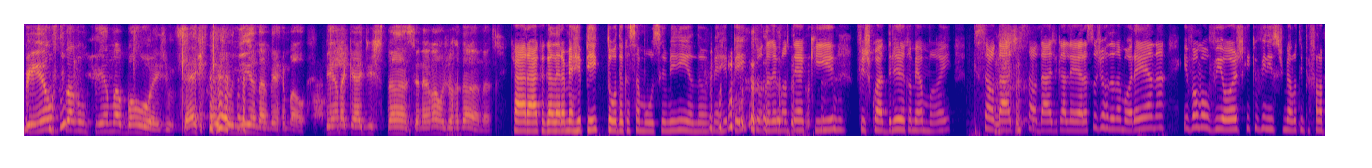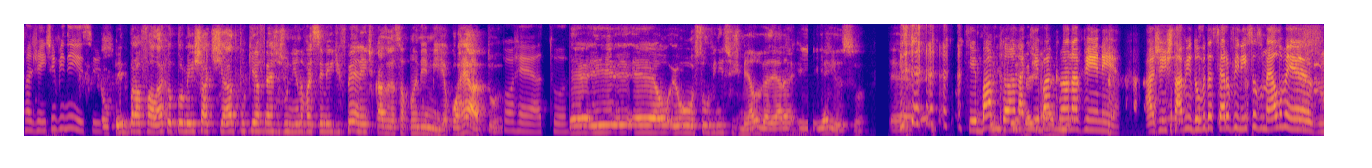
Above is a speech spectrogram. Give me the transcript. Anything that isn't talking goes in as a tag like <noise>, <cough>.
Pensa num tema bom hoje. Festa junina, meu irmão. Pena que é a distância, né, não, Jordana? Caraca, galera, me arrepiei toda com essa música, menino. Me arrepiei toda. Levantei aqui, fiz quadrilha com a minha mãe. Que saudade, que saudade, galera. Sou Jordana Morena e vamos ouvir hoje o que, que o Vinícius Melo tem pra falar pra gente, hein, Vinícius? Eu tenho pra falar que eu tô meio chateado porque a festa junina vai ser meio diferente por causa dessa pandemia, correto? Correto. É, e, é, eu, eu sou o Vinícius Melo, galera, e, e é isso. É, <laughs> Que bacana, que bacana, Vini. A gente estava em dúvida se era o Vinícius Melo mesmo.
